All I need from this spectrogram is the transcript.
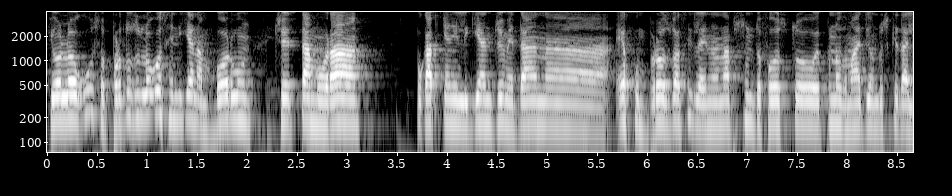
δύο λόγους. Ο πρώτος λόγος είναι για να μπορούν και τα μωρά που κάποια ηλικία και μετά να έχουν πρόσβαση, δηλαδή να ανάψουν το φως στο υπνοδωμάτιο τους κτλ.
